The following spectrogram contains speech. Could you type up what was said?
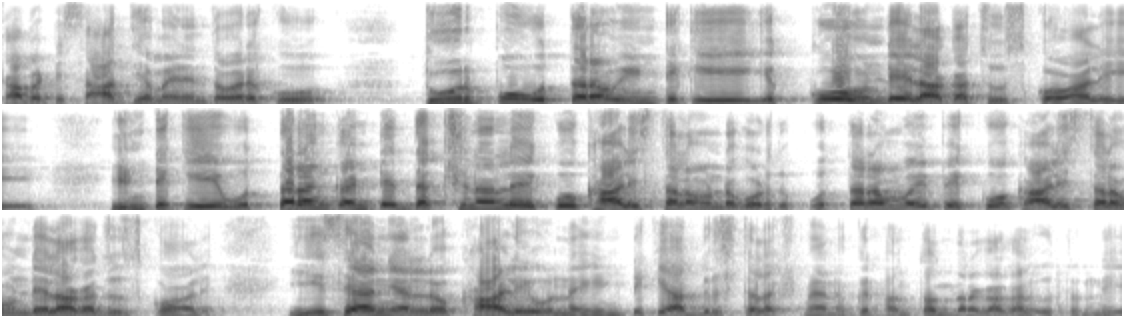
కాబట్టి సాధ్యమైనంత వరకు తూర్పు ఉత్తరం ఇంటికి ఎక్కువ ఉండేలాగా చూసుకోవాలి. ఇంటికి ఉత్తరం కంటే దక్షిణంలో ఎక్కువ ఖాళీ స్థలం ఉండకూడదు. ఉత్తరం వైపు ఎక్కువ ఖాళీ స్థలం ఉండేలాగా చూసుకోవాలి. ఈశాన్యంలో ఖాళీ ఉన్న ఇంటికి అదృష్టలక్ష్మి అనుగ్రహం తొందరగా కలుగుతుంది.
